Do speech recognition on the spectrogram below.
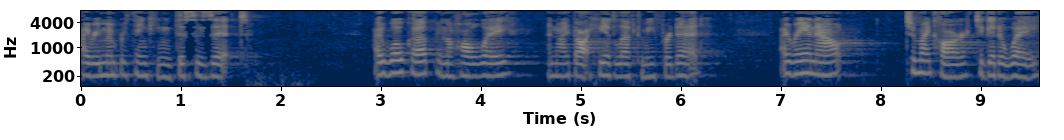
I remember thinking, this is it. I woke up in the hallway and I thought he had left me for dead. I ran out to my car to get away.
